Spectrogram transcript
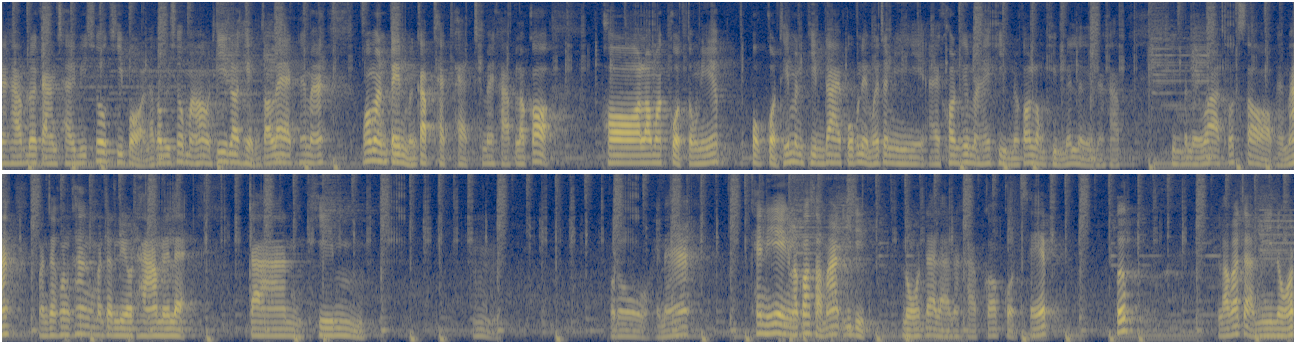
นะครับโดยการใช้ Visual Keyboard แล้วก็ Visual Mouse ที่เราเห็นตอนแรกใช่ไหมว่ามันเป็นเหมือนกับแท็กแพดใช่ไหมครับแล้วก็พอเรามากดตรงนี้ปกกดที่มันพิมพ์ได้ปุ๊บเนี่ยมันก็จะมีไอคอนขึ้นมาให้พิมพ์แล้วก็ลองพิมพ์ได้เลยนะครับพิมพ์ไปเลยว่าทดสอบเห็นไหมมันจะค่อนข้างมันจะเรียลไทม์เลยแหละ การพิมพ์โปรเห็นไหมฮะ แค่นี้เองเราก็สามารถ edit โน้ตได้แล้วนะครับ ก็กดเซฟปุ๊บเราก็จะมีโน้ต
